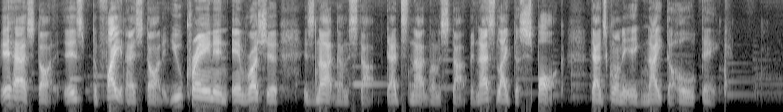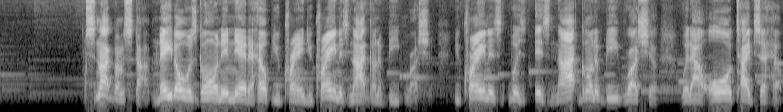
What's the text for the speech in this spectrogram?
It has started. It's the fighting has started. Ukraine and, and Russia is not gonna stop. That's not gonna stop. And that's like the spark that's gonna ignite the whole thing. It's not gonna stop. NATO is going in there to help Ukraine. Ukraine is not gonna beat Russia. Ukraine is was is not gonna beat Russia without all types of help.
